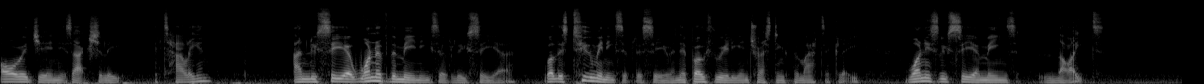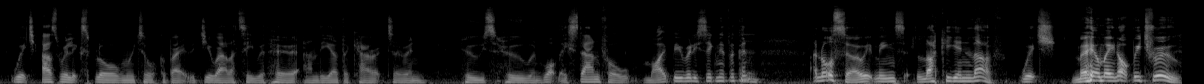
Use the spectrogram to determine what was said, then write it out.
origin is actually Italian. And Lucia, one of the meanings of Lucia, well, there's two meanings of Lucia, and they're both really interesting thematically. One is Lucia means light, which, as we'll explore when we talk about the duality with her and the other character and who's who and what they stand for, might be really significant. Mm. And also, it means lucky in love, which may or may not be true,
